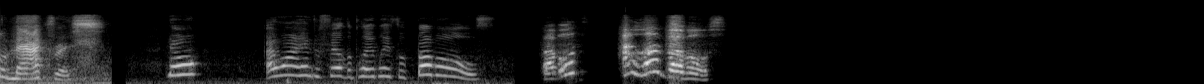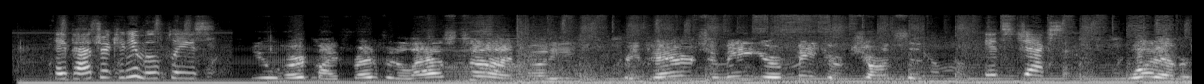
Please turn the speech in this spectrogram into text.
a mattress. No, I want him to fill the play place with bubbles. Bubbles? I love bubbles. Hey, Patrick, can you move, please? You hurt my friend for the last time, buddy. Prepare to meet your maker, Johnson. It's Jackson. Whatever.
